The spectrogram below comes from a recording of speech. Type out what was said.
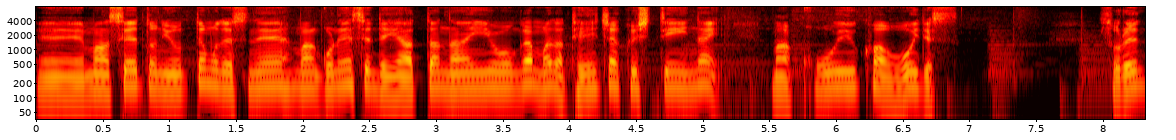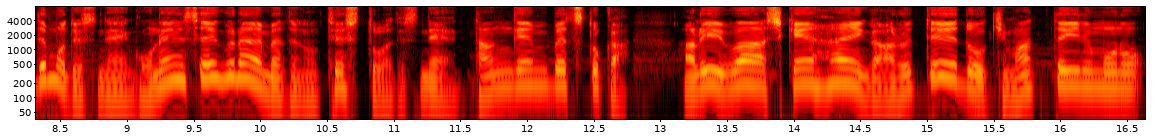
えー、まあ生徒によってもですね、まあ、5年生でやった内容がまだ定着していない、まあ、こういう子は多いです。それでもですね5年生ぐらいまでのテストはですね単元別とかあるいは試験範囲がある程度決まっているもの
